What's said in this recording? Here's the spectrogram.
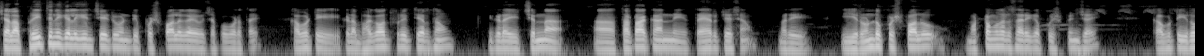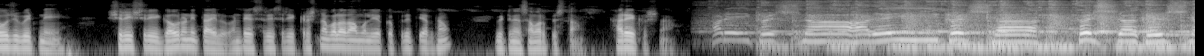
చాలా ప్రీతిని కలిగించేటువంటి పుష్పాలుగా ఇవి చెప్పబడతాయి. కాబట్టి ఇక్కడ భగవత్ ప్రీత్యర్థం ఇక్కడ ఈ చిన్న తటాకాన్ని తయారు చేశాం. మరి ఈ రెండు పుష్పాలు మొట్టమొదటిసారిగా పుష్పించాయి. కాబట్టి ఈరోజు వీటిని శ్రీ శ్రీ గౌరణితాయిలు అంటే శ్రీ శ్రీ కృష్ణ బలరాముల యొక్క ప్రీత్యర్థం వీటిని సమర్పిస్తాం. హరే కృష్ణ. హరే కృష్ణ హరే కృష్ణ కృష్ణ కృష్ణ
